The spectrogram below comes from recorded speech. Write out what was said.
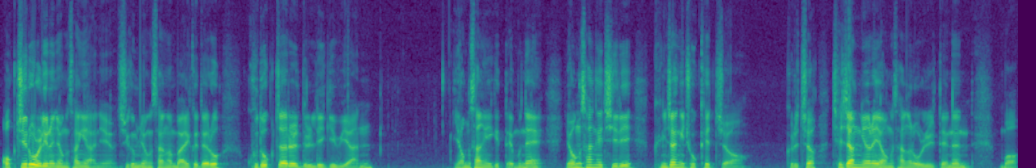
억지로 올리는 영상이 아니에요. 지금 영상은 말 그대로 구독자를 늘리기 위한 영상이기 때문에 영상의 질이 굉장히 좋겠죠. 그렇죠? 재작년에 영상을 올릴 때는 뭐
